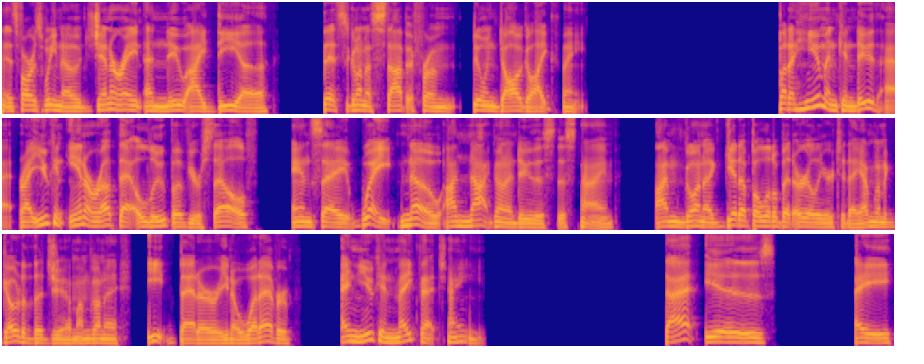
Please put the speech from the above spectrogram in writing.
as far as we know, generate a new idea that's going to stop it from doing dog-like things. But a human can do that, right? You can interrupt that loop of yourself and say, wait, no, I'm not going to do this this time. I'm going to get up a little bit earlier today. I'm going to go to the gym. I'm going to eat better, you know, whatever. And you can make that change. That is a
